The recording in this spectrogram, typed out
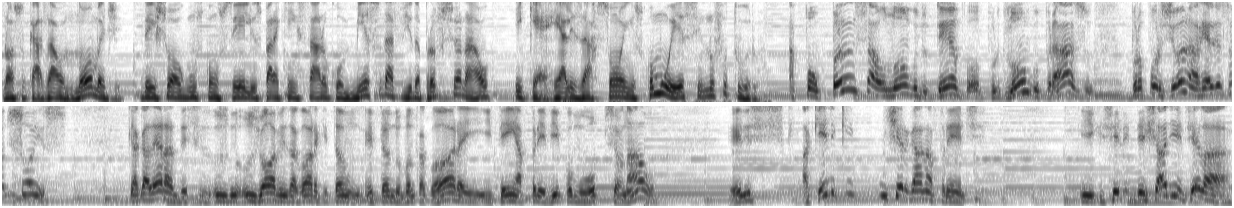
Nosso casal nômade deixou alguns conselhos para quem está no começo da vida profissional e quer realizar sonhos como esse no futuro. A poupança ao longo do tempo, ou por longo prazo, proporciona a realização de sonhos que a galera desses os, os jovens agora que estão entrando no banco agora e, e tem a Previ como opcional, eles aquele que enxergar na frente e se ele deixar de, sei lá,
